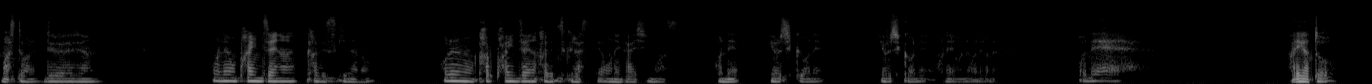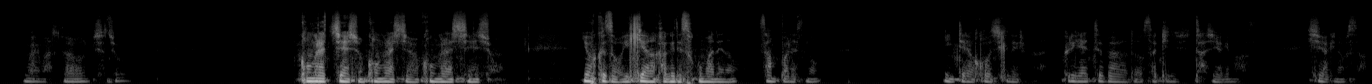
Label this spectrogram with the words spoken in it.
マスターワーでるじゃん。俺もパイン材の家具好きなの。俺もパイン材の家具作らせてお願いします。おね、よろしくおね。よろしくおね、おね、おね、おね、おね。おねありがとう。ございます。社長。コングラチュエーション、コングラチュエーション、コングラチュエーション。よくぞ、イケアの陰でそこまでのサンパレスのインテリア構築できる。クリエイティブバードを先に差し上げます。石垣信さん。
